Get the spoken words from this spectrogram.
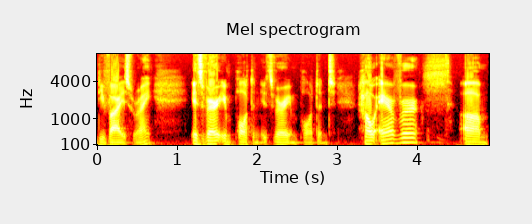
device, right? It's very important. It's very important. However, um,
